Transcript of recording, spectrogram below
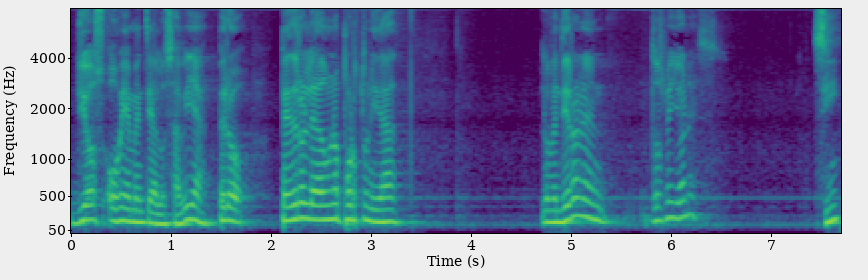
Dios obviamente ya lo sabía, pero Pedro le da una oportunidad. ¿Lo vendieron en dos millones? Sí.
